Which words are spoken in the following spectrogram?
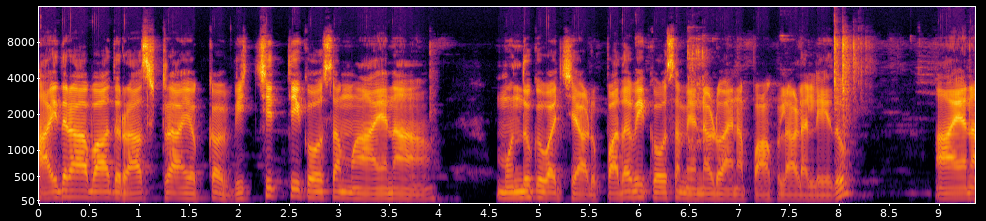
హైదరాబాదు రాష్ట్ర యొక్క విచ్చిత్తి కోసం ఆయన ముందుకు వచ్చాడు. పదవి కోసం ఎన్నడూ ఆయన పాకులాడలేదు. ఆయన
